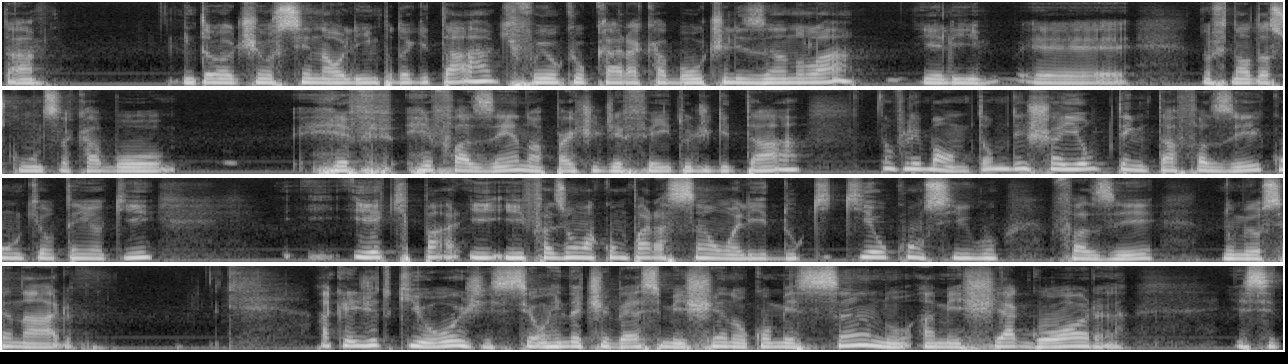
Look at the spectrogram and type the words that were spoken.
Tá? Então eu tinha o sinal limpo da guitarra, que foi o que o cara acabou utilizando lá. Ele, é, no final das contas, acabou refazendo a parte de efeito de guitarra. Então eu falei, bom, então deixa eu tentar fazer com o que eu tenho aqui e, equipar, e, e fazer uma comparação ali do que, que eu consigo fazer no meu cenário. Acredito que hoje, se eu ainda estivesse mexendo ou começando a mexer agora, esse,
